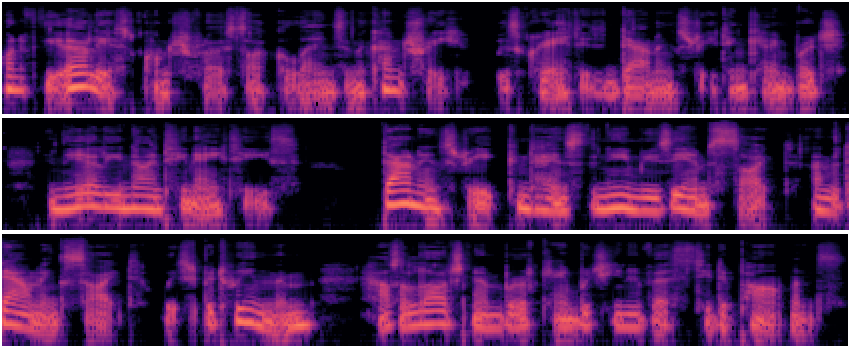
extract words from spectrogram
One of the earliest contraflow cycle lanes in the country was created in Downing Street in Cambridge in the early 1980s. Downing Street contains the new museum site and the Downing site, which between them house a large number of Cambridge University departments.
